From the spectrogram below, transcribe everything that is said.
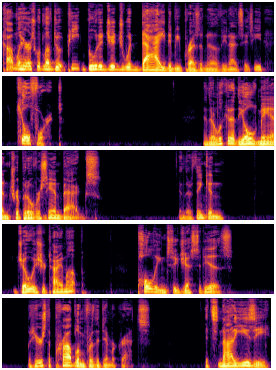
Kamala Harris would love to. It. Pete Buttigieg would die to be president of the United States. He'd kill for it. And they're looking at the old man tripping over sandbags and they're thinking, Joe, is your time up? Polling suggests it is. But here's the problem for the Democrats it's not easy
